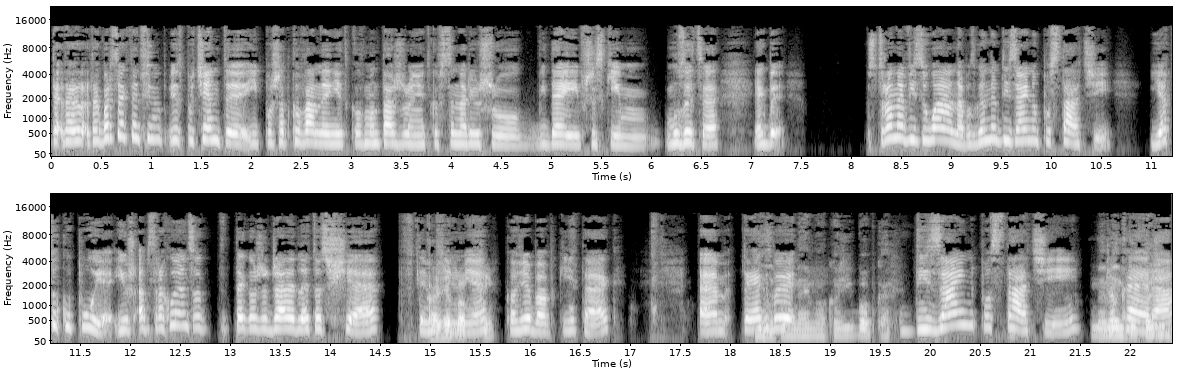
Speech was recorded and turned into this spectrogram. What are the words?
tak, tak, tak bardzo jak ten film jest pocięty i poszatkowany nie tylko w montażu, nie tylko w scenariuszu, idei, wszystkim, muzyce, jakby strona wizualna pod względem designu postaci, ja to kupuję. I już abstrahując od tego, że Jared Leto się w tym Kozie filmie, bobki. kozie bobki, tak, em, to Nie jakby zapominajmy o kozich bobkach. design postaci Memento Jokera,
